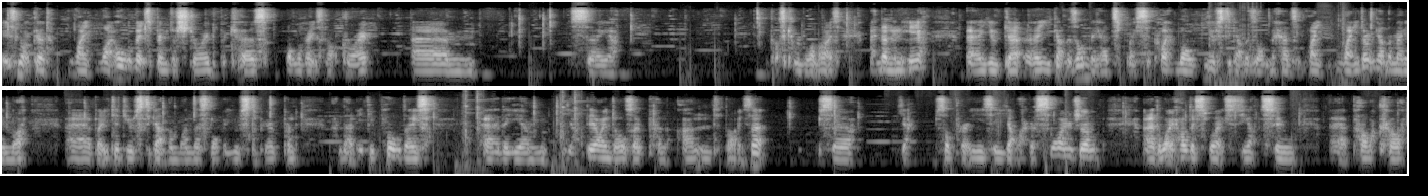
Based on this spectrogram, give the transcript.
it's not good. Like like all of it's been destroyed because all of it's not great. Um, so yeah, that's kind of what that is. And then in here, uh, you get uh, you get the zombie heads basically. Well, used to get the zombie heads. Like like you don't get them anymore, uh, but you did used to get them when this lobby used to be open. And then if you pull these, uh, the um yeah the iron doors open, and that is it. So yeah, it's all pretty easy. You get like a slime jump. Uh, the way how this works is you have to uh, parkour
